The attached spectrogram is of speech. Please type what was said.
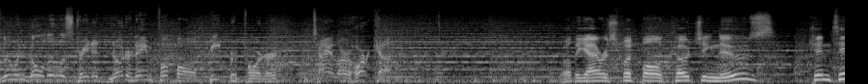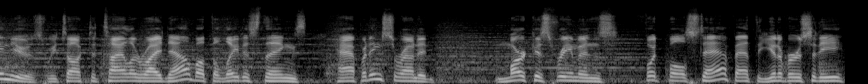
Blue and Gold Illustrated Notre Dame football beat reporter Tyler Horka. Well, the Irish football coaching news continues. We talk to Tyler right now about the latest things happening surrounding Marcus Freeman's football staff at the University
